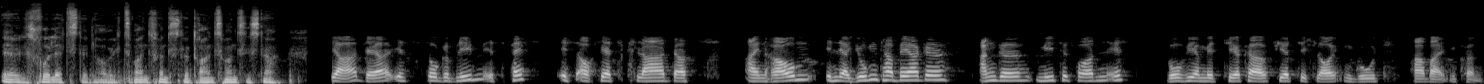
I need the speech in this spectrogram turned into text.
Äh, das vorletzte, glaube ich, 22., 23. Ja, der ist so geblieben, ist fest. Ist auch jetzt klar, dass ein Raum in der Jugendherberge angemietet worden ist, wo wir mit circa 40 Leuten gut arbeiten können.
